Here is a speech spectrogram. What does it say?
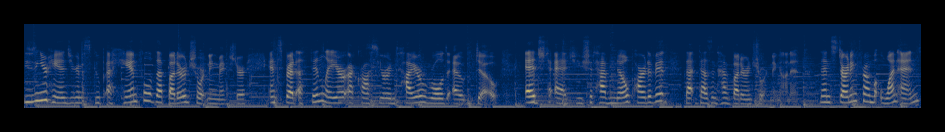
using your hands, you're gonna scoop a handful of that butter and shortening mixture and spread a thin layer across your entire rolled out dough. Edge to edge, you should have no part of it that doesn't have butter and shortening on it. Then starting from one end,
